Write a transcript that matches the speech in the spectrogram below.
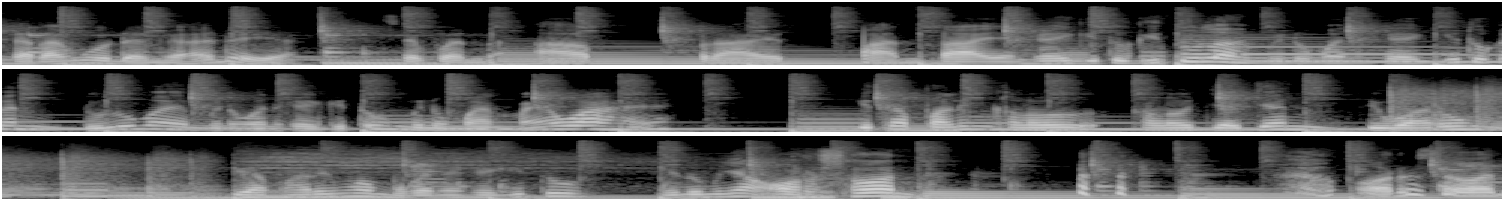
Sekarang udah nggak ada ya? Seven up sprite fanta yang kayak gitu gitulah minuman kayak gitu kan. Dulu mah minuman kayak gitu minuman mewah ya. Kita paling kalau kalau jajan di warung tiap hari mah bukannya kayak gitu. Minumnya Orson. Orson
